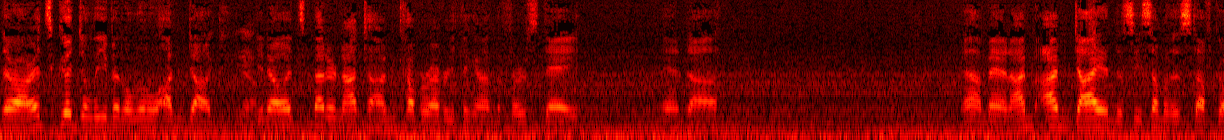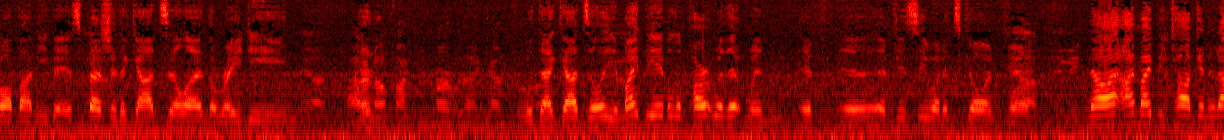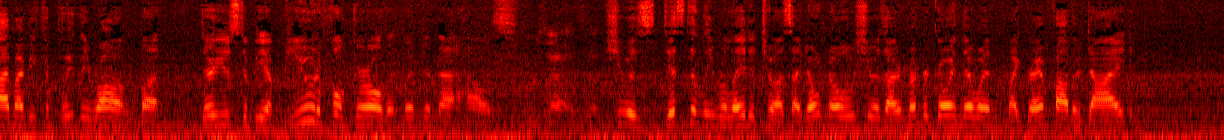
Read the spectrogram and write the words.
there are. It's good to leave it a little undug. Yeah. You know, it's better not to uncover everything on the first day. And uh, yeah, man, I'm I'm dying to see some of this stuff go up on eBay, especially the Godzilla and the Raydeen. Yeah. I don't And- know if I can part with that Godzilla. With that Godzilla, you might be able to part with it when if if you see what it's going for. Yeah, maybe. Now, I, I might be talking and I might be completely wrong, but there used to be a beautiful girl that lived in that house. Who's that? Is that? She was distantly related to us. I don't know who she was. I remember going there when my grandfather died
